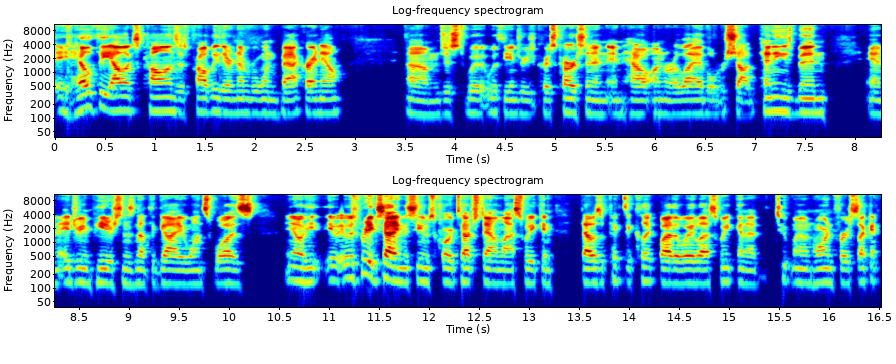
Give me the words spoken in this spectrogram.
a healthy Alex Collins is probably their number one back right now. Um, just with, with the injuries of Chris Carson and, and how unreliable Rashad Penny has been. And Adrian Peterson's not the guy he once was. You know, he, it, it, was pretty exciting to see him score a touchdown last week. And that was a pick to click, by the way, last week. I toot my own horn for a second.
